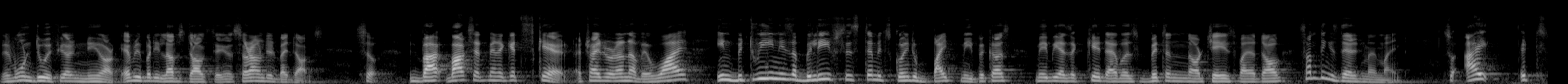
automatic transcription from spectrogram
It won't do if you're in New York. Everybody loves dogs there. You're surrounded by dogs. So it barks at me and I get scared. I try to run away. Why? In between is a belief system, it's going to bite me because maybe as a kid I was bitten or chased by a dog. Something is there in my mind. So I it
